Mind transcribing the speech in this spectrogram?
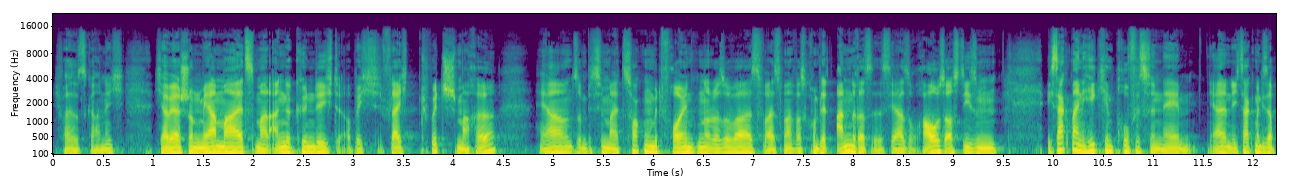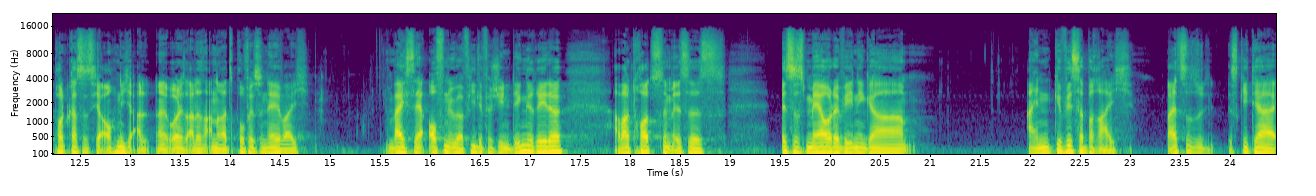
Ich weiß es gar nicht. Ich habe ja schon mehrmals mal angekündigt, ob ich vielleicht Twitch mache, ja, so ein bisschen mal zocken mit Freunden oder sowas, weil es mal was komplett anderes ist, ja, so raus aus diesem, ich sag mal ein Häkchen professionell, ja, ich sag mal, dieser Podcast ist ja auch nicht, oder ist alles andere als professionell, weil ich, weil ich sehr offen über viele verschiedene Dinge rede, aber trotzdem ist es, ist es mehr oder weniger ein gewisser Bereich. Weißt du, so, es geht ja,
